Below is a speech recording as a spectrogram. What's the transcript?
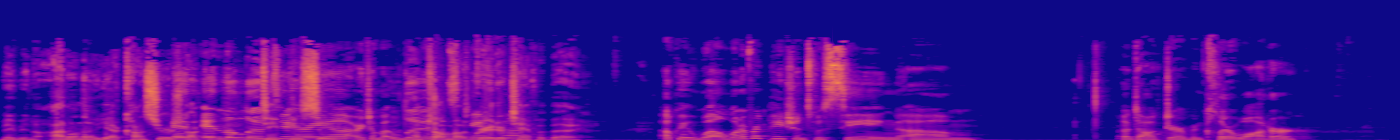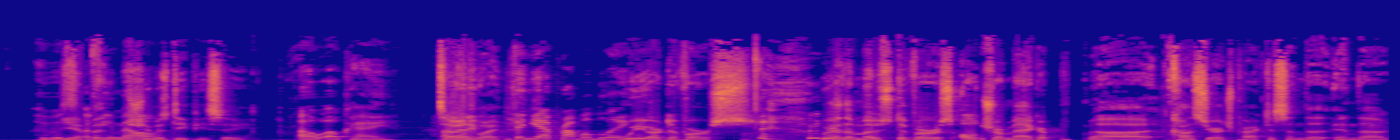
maybe not. I don't know. Yeah, concierge in, doctor. In the Lourdes DPC. area? Are you talking about I'm talking about Tampa? Greater Tampa Bay. Okay. Well, one of our patients was seeing um, a doctor in Clearwater, who was yeah, a but female. She was DPC. Oh, okay. So anyway, then yeah, probably we are diverse. We're the most diverse ultra MAGA uh, concierge practice in the in the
